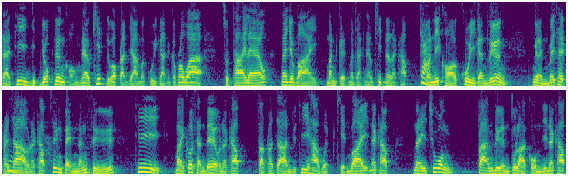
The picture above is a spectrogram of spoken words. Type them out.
แต่ที่หยิบยกเรื่องของแนวคิดหรือว่าปรัชญามาคุยกัน ก็เพราะว่าสุดท้ายแล้วนโยบายมันเกิดมาจากแนวคิดนั่นแหละครับค่ะวันนี้ขอคุยกันเรื่องเงินไม่ใช่พระเจ้านะครับซึ่งเป็นหนังสือที่ไมเคิลแซนเดลนะครับศาสตราจารย์อยู่ที่ฮาร์วาร์ดเขียนไว้นะครับในช่วงกลางเดือนตุลาคมนี้นะครับ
